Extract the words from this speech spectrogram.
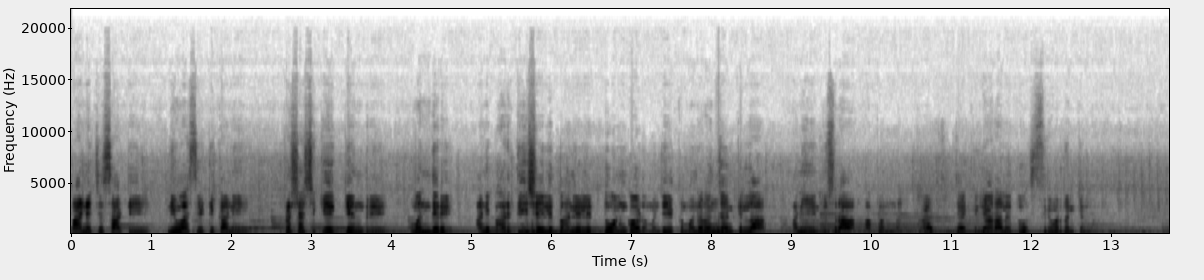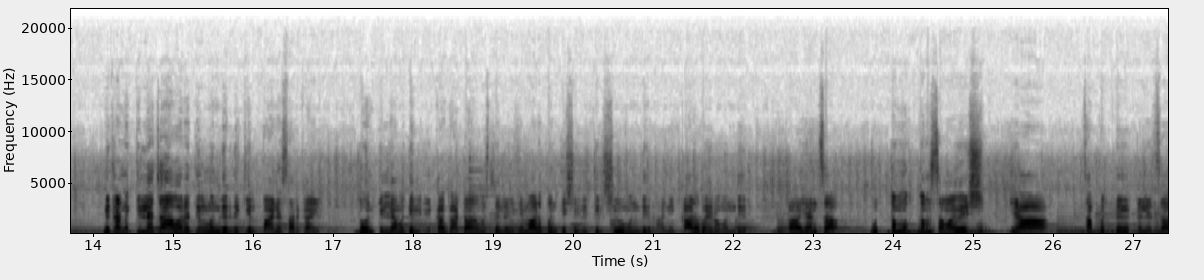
पाण्याचे साठे निवासी ठिकाणे प्रशासकीय केंद्रे मंदिरे आणि भारतीय शैलीत बांधलेले दोन गड म्हणजे एक मनोरंजन किल्ला आणि दुसरा आपण आज ज्या किल्ल्यावर आलो तो श्रीवर्धन किल्ला. मित्रांनो किल्ल्याच्या आवारातील मंदिर देखील पाहण्यासारखं आहेत. दोन किल्ल्यामधील एका घाटावर वसलेले हेमाडपंथी शैलीतील शिवमंदिर आणि काळभैरव मंदिर यांचा उत्तमोत्तम समावेश या स्थापत्यकलेचा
